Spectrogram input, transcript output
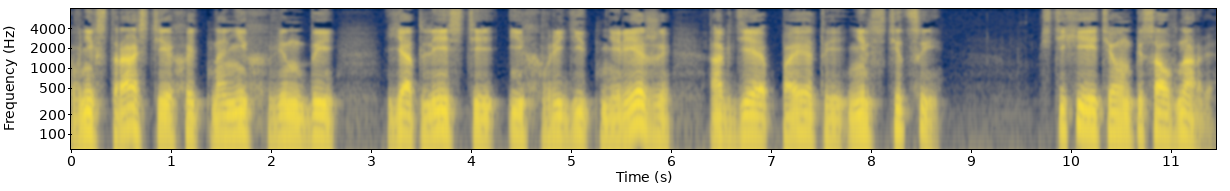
в них страсти, хоть на них винды, яд лести их вредит не реже, а где поэты не льстецы. Стихи эти он писал в Нарве.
